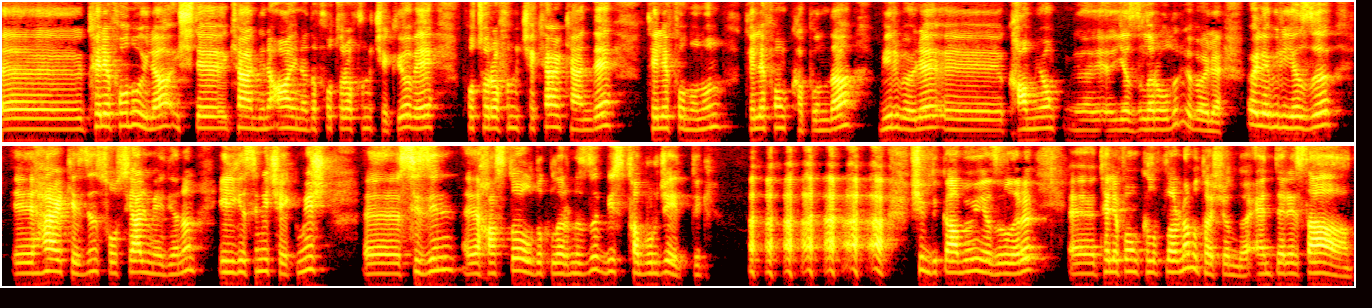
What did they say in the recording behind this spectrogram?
E, telefonuyla işte kendini aynada fotoğrafını çekiyor ve fotoğrafını çekerken de telefonunun telefon kapında bir böyle e, kamyon e, yazıları olur ya böyle öyle bir yazı e, herkesin sosyal medyanın ilgisini çekmiş. E, sizin e, hasta olduklarınızı biz taburcu ettik. Şimdi kamyon yazıları e, telefon kılıflarına mı taşındı? Enteresan.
